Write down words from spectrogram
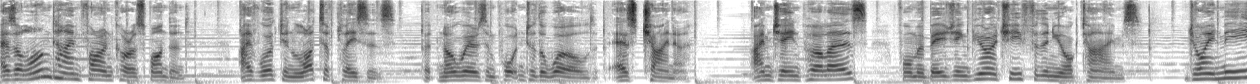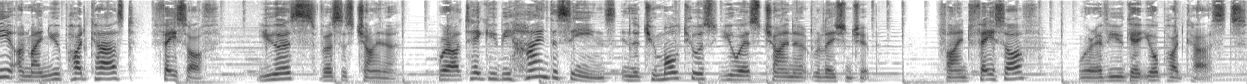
As a longtime foreign correspondent, I've worked in lots of places, but nowhere as important to the world as China. I'm Jane Perlez, former Beijing bureau chief for the New York Times. Join me on my new podcast, Face Off US versus China, where I'll take you behind the scenes in the tumultuous US China relationship. Find Face Off wherever you get your podcasts.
